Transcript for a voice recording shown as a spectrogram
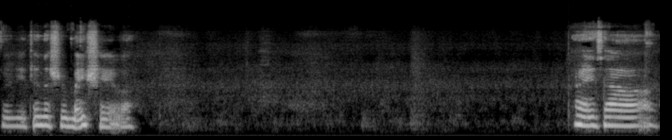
这里真的是没谁了。看一下，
